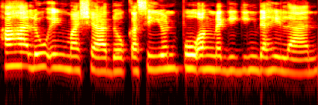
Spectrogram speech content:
hahaluing masyado kasi yun po ang nagiging dahilan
